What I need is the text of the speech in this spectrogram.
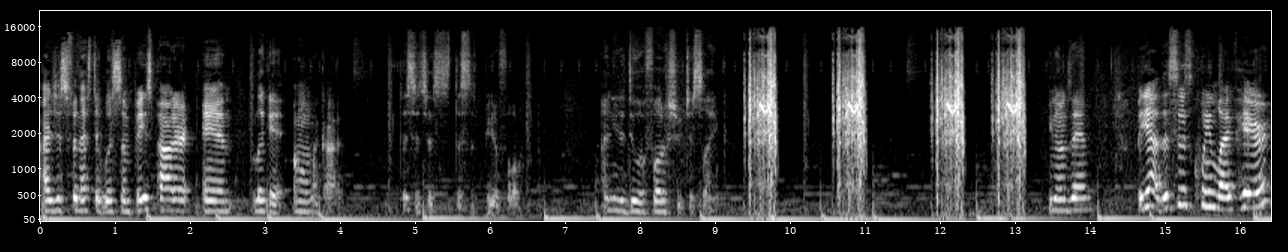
I just finessed it with some face powder and look at, oh my god. This is just, this is beautiful. I need to do a photo shoot just like. You know what I'm saying? But yeah, this is QueenLife hair.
